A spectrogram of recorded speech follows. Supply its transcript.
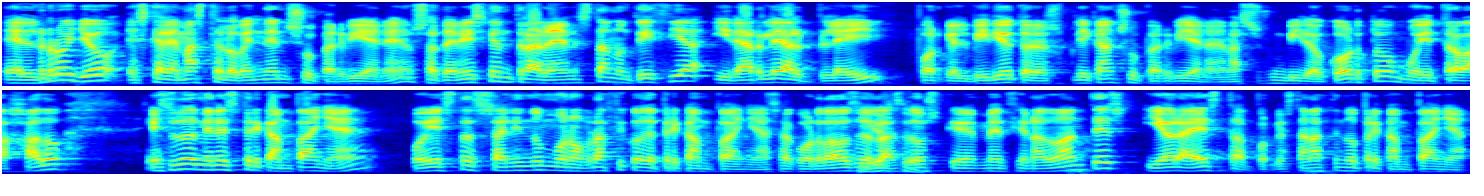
El rollo es que además te lo venden súper bien, ¿eh? O sea, tenéis que entrar en esta noticia y darle al play, porque el vídeo te lo explican súper bien. Además, es un vídeo corto, muy trabajado. Esto también es pre-campaña, ¿eh? Hoy está saliendo un monográfico de pre-campañas. Acordaos de las dos que he mencionado antes y ahora esta, porque están haciendo pre-campaña.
